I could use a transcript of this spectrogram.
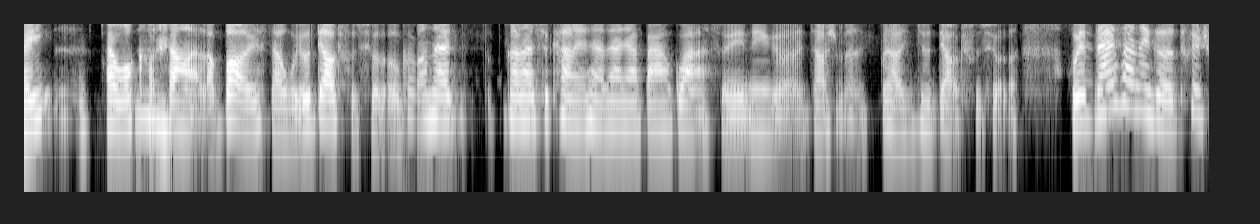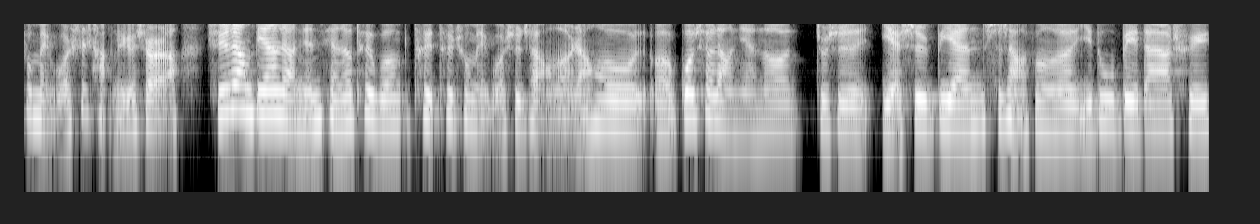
哎，哎，我可上来了，不好意思啊，我又掉出去了。我刚才刚才去看了一下大家八卦，所以那个叫什么，不小心就掉出去了。回答一下那个退出美国市场这个事儿啊，实际上，币安两年前就退国退退出美国市场了。然后，呃，过去两年呢，就是也是币安市场份额一度被大家吹。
